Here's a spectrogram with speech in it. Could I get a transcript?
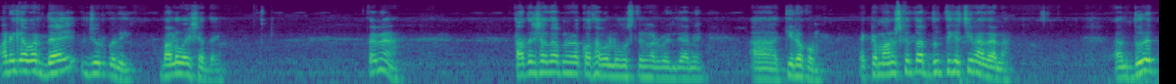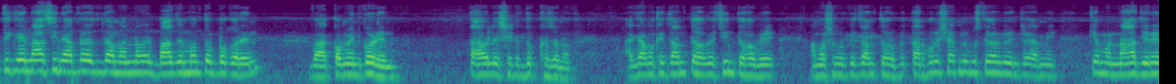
অনেকে আবার দেয়, জোর করেই, ভালোবাসা দেয়। তাই না? তাদের সাথে আপনারা কথা বললে বুঝতে পারবেন যে আমি কীরকম। একটা মানুষকে তো আর দূর থেকে চেনা যায় না। দূরের থেকে না চিনে আপনারা যদি আমার নামে বাজে মন্তব্য করেন বা কমেন্ট করেন তাহলে সেটা দুঃখজনক। আগে আমাকে জানতে হবে, চিনতে হবে, আমার সম্পর্কে জানতে হবে, তারপরে সে আপনি বুঝতে পারবেন যে আমি কেমন না জেনে,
